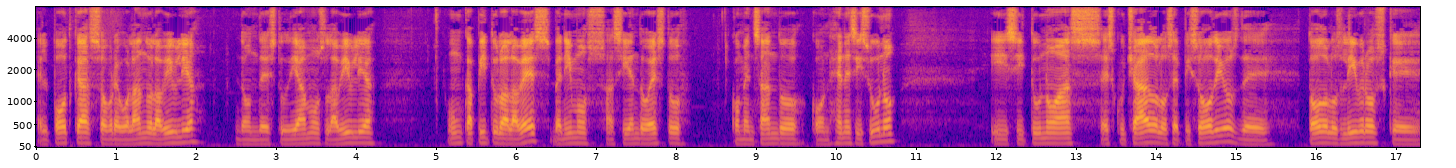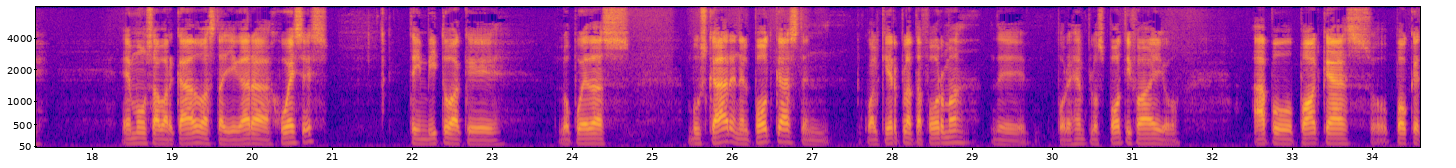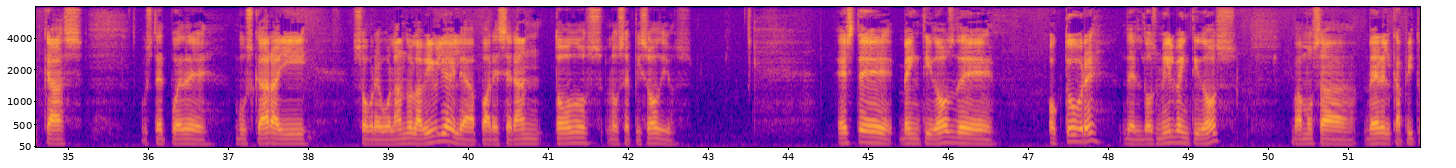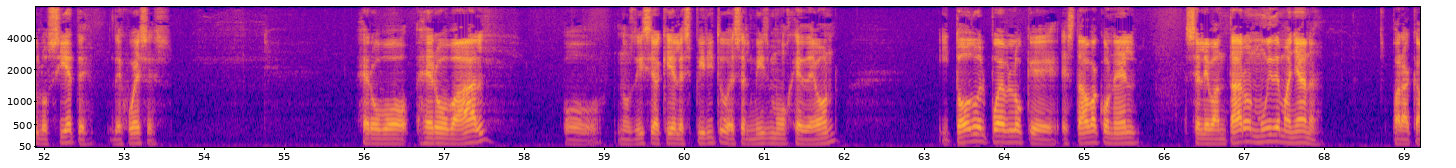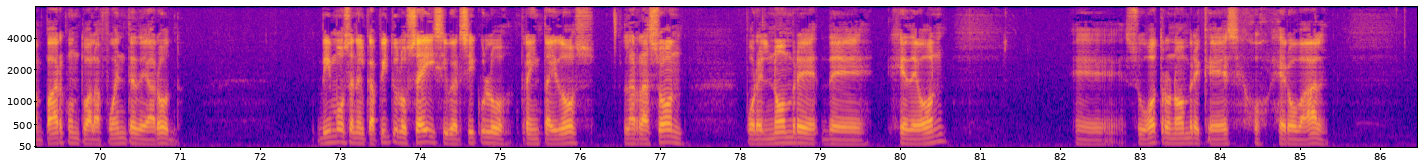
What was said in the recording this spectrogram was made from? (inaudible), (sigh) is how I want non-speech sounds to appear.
el podcast Sobrevolando la Biblia, donde estudiamos la Biblia un capítulo a la vez. Venimos haciendo esto comenzando con Génesis 1. Y si tú no has escuchado los episodios de todos los libros que hemos abarcado hasta llegar a jueces, te invito a que lo puedas buscar en el podcast, en cualquier plataforma de, por ejemplo, Spotify o Apple Podcasts o Pocket Casts. Usted puede buscar ahí sobrevolando la Biblia y le aparecerán todos los episodios. Este 22 de octubre del 2022 vamos a ver el capítulo 7 de jueces. Jerobaal, o nos dice aquí el espíritu, es el mismo Gedeón, y todo el pueblo que estaba con él se levantaron muy de mañana para acampar junto a la fuente de Arod. Vimos en el capítulo 6 y versículo 32 la razón por el nombre de Gedeón, eh, su otro nombre que es Jerobaal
